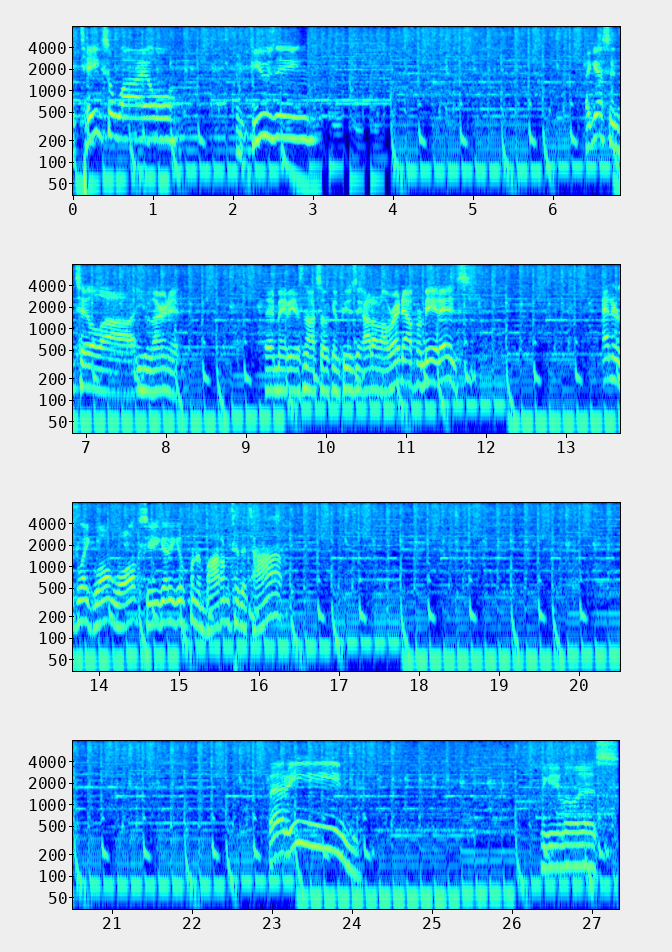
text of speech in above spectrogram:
it takes a while, confusing. I guess until uh, you learn it, then maybe it's not so confusing. I don't know. Right now, for me, it is. And there's like long walks. You gotta go from the bottom to the top. Vereen! We get a little of this.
